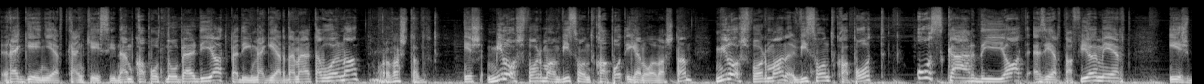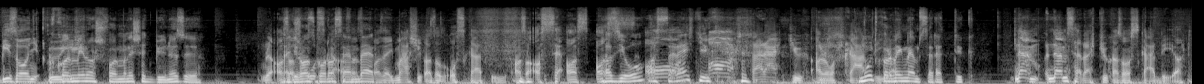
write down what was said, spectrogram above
regényért Ken Casey nem kapott Nobel-díjat, pedig megérdemelte volna. Olvastad? És Milos Forman viszont kapott, igen, olvastam, Milos Forman viszont kapott Oscar-díjat ezért a filmért, és bizony Akkor ő is... Milos Forman is egy bűnöző? Az egy az rossz gonosz ember? Az, az, egy másik, az az Oscar díj. Az, az, az, az, az, az jó? Azt szeretjük? Azt szeretjük, az Oscar Múltkor még nem szerettük. Nem, nem szeretjük az Oscar díjat.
